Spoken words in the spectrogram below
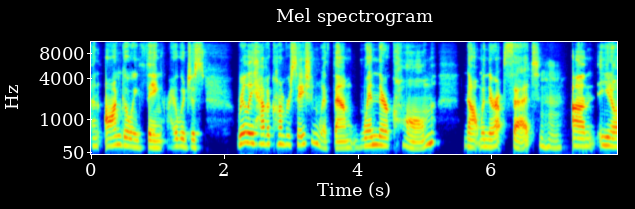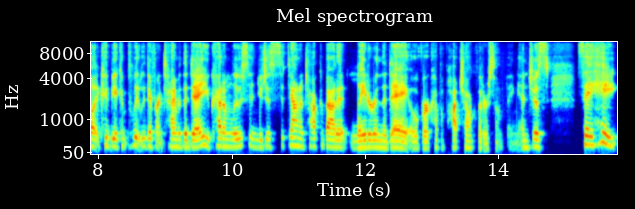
an ongoing thing, I would just really have a conversation with them when they're calm, not when they're upset. Mm-hmm. Um, you know, it could be a completely different time of the day. You cut them loose and you just sit down and talk about it later in the day over a cup of hot chocolate or something and just say, hey,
